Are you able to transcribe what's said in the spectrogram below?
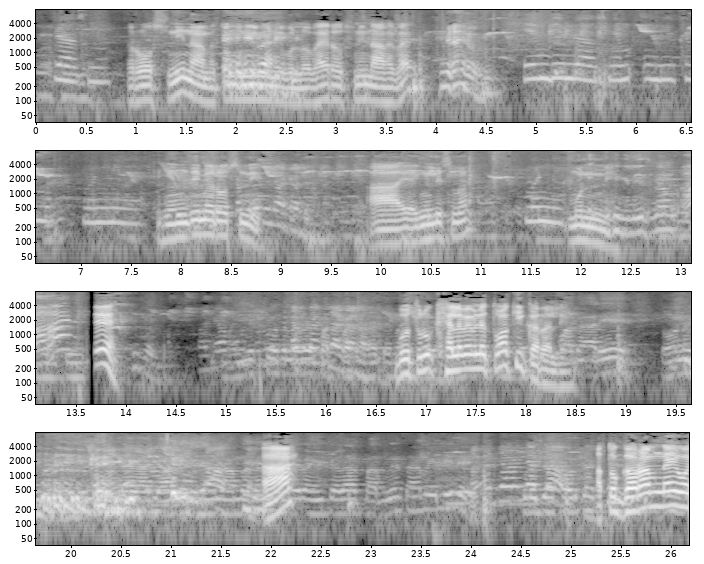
रोशनी नाम है तो मुन्नी मुन्नी बोलो भाई? रोशनी नाम है भाई। हिंदी में है। हिंदी में रोशनी? आ इंग्लिश में? मुन्नी। ए बुतरू खेलबे में तो की कर रही आ? अब तो गरम नहीं हो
